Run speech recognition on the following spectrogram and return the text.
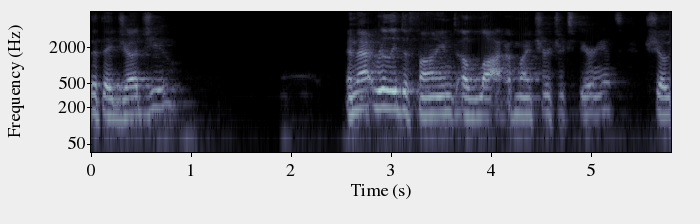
that they judge you. And that really defined a lot of my church experience. Show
